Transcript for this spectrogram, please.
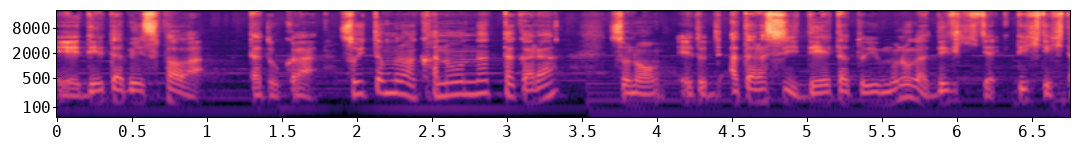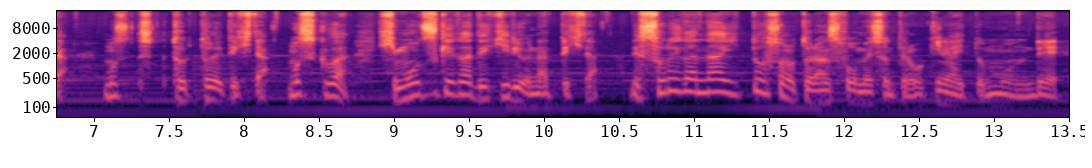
えーデータベースパワーだとかそういったものが可能になったからその、えー、と新しいデータというものができてできてきた。もしと取れてきた。もしくは紐付けができるようになってきた。でそれがないとそのトランスフォーメーションってのは起きないと思うんで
